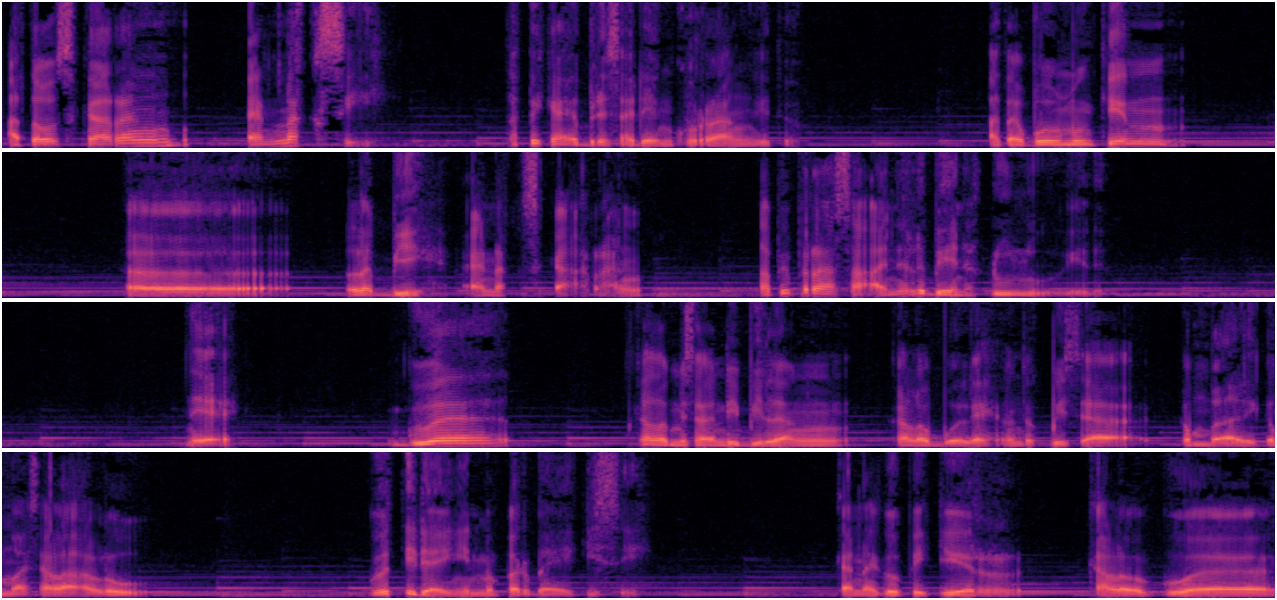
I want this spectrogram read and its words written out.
Atau sekarang enak sih tapi kayak berasa ada yang kurang gitu. Ataupun mungkin uh, lebih enak sekarang tapi perasaannya lebih enak dulu gitu. Ya yeah. gue kalau misalnya dibilang kalau boleh untuk bisa kembali ke masa lalu gue tidak ingin memperbaiki sih. Karena gue pikir kalau gue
